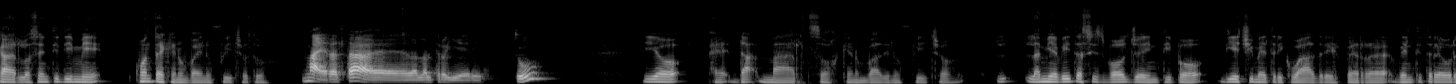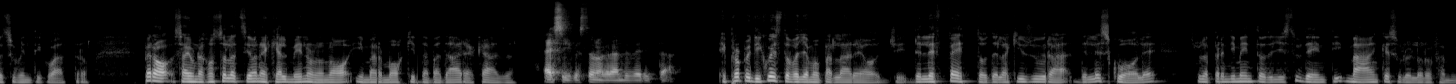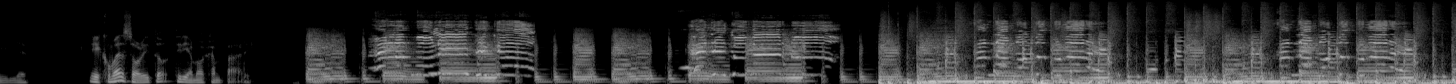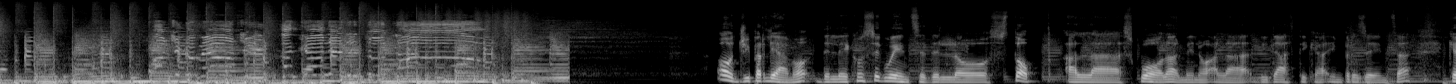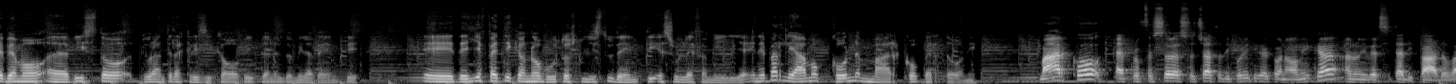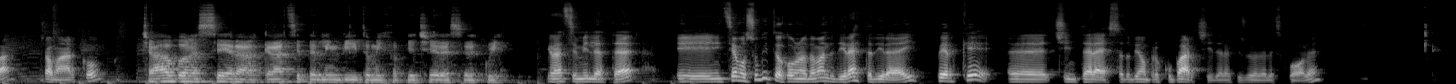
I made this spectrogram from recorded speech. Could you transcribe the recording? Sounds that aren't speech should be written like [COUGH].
Carlo, senti dimmi, quant'è che non vai in ufficio tu? Ma in realtà è dall'altro ieri. Tu? Io è da marzo che non vado in ufficio. L- la mia vita si svolge in tipo 10 metri quadri per 23 ore su 24. Però sai, una consolazione è che almeno non ho i marmocchi da badare a casa. Eh sì, questa è una grande verità. E proprio di questo vogliamo parlare oggi, dell'effetto della chiusura delle scuole sull'apprendimento degli studenti, ma anche sulle loro famiglie. E come al solito tiriamo a campari. È la politica! È il governo! Andiamo a tutto Oggi parliamo delle conseguenze dello stop alla scuola, almeno alla didattica in presenza, che abbiamo eh, visto durante la crisi Covid nel 2020 e degli effetti che hanno avuto sugli studenti e sulle famiglie. E ne parliamo con Marco Bertoni. Marco è professore associato di politica economica all'Università di Padova. Ciao Marco. Ciao, buonasera, grazie per l'invito, mi fa piacere essere qui. Grazie mille a te. E iniziamo subito con una domanda diretta, direi. Perché eh, ci interessa, dobbiamo preoccuparci della chiusura delle scuole?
